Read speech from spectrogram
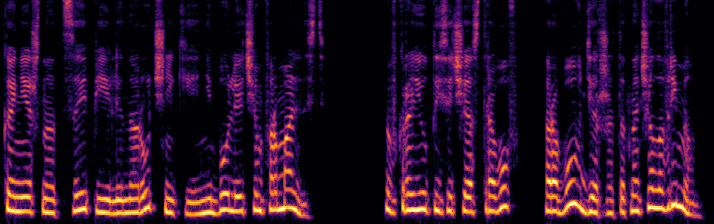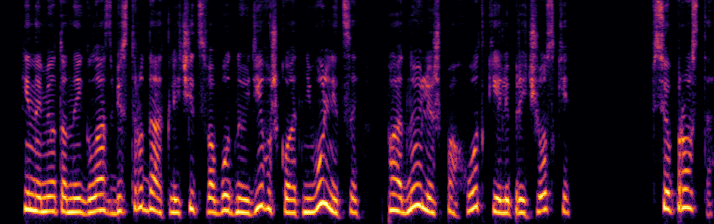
Конечно, цепи или наручники не более чем формальность. В краю тысячи островов рабов держат от начала времен, и наметанный глаз без труда отличит свободную девушку от невольницы по одной лишь походке или прическе. Все просто.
